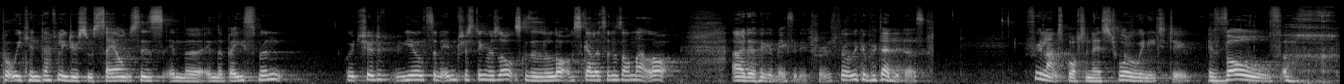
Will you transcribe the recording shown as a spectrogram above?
but we can definitely do some seances in the in the basement, which should yield some interesting results because there's a lot of skeletons on that lot. I don't think it makes any difference, but we can pretend it does. Freelance botanist, what do we need to do? Evolve. Ugh.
